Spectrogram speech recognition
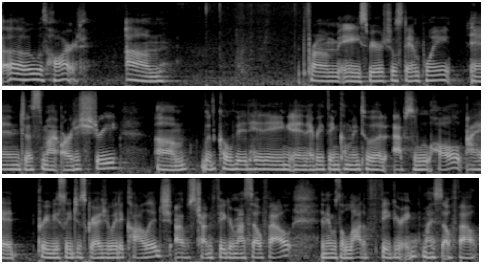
Oh, it was hard. Um, from a spiritual standpoint and just my artistry, um, with COVID hitting and everything coming to an absolute halt, I had previously just graduated college. I was trying to figure myself out, and there was a lot of figuring myself out.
